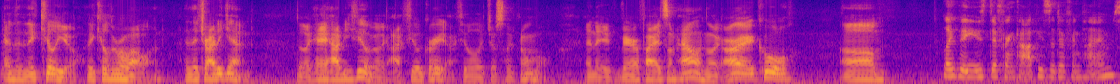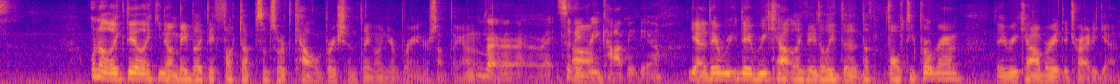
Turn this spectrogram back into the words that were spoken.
and then they kill you. They kill the robot one, and they try it again. They're like, hey, how do you feel? You're like, I feel great. I feel like just like normal. And they verify it somehow, and they're like, all right, cool. Um, Like they use different copies at different times? Well, no, like they like you know maybe like they fucked up some sort of calibration thing on your brain or something. I don't know. Right, right, right, right, right. So they Um, recopied you. Yeah, they re- they recal like they delete the the faulty program, they recalibrate, they try it again,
